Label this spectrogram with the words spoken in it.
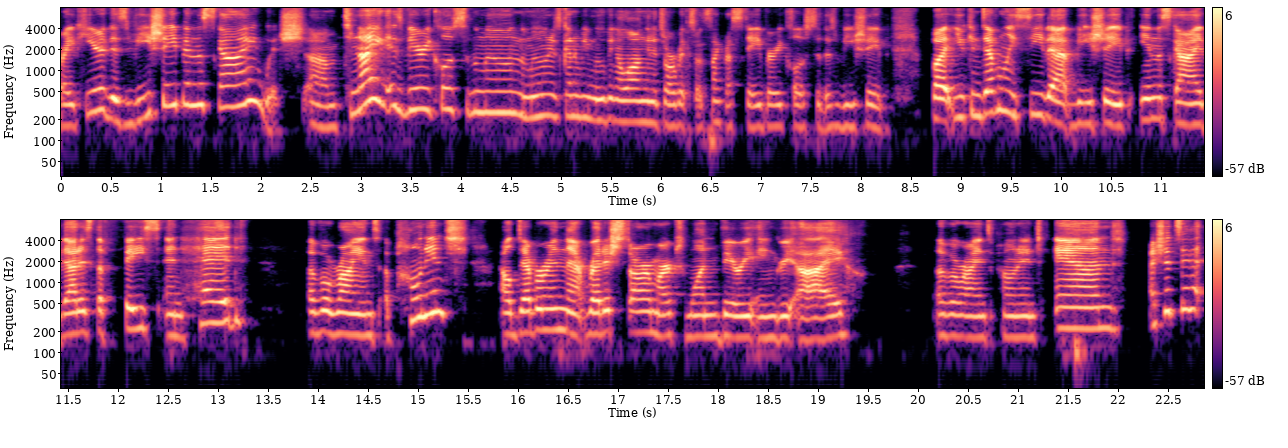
right here, this V shape in the sky, which um, tonight is very close to the moon. The moon is going to be moving along in its orbit, so it's not going to stay very close to this V shape. But you can definitely see that V shape in the sky. That is the face and head of Orion's opponent. Aldebaran, that reddish star, marks one very angry eye of Orion's opponent. And I should say that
